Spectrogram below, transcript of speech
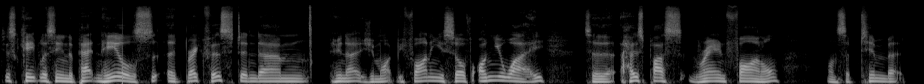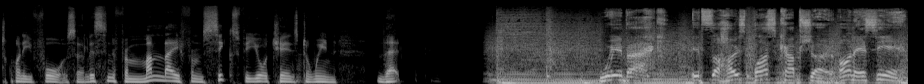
just keep listening to Pat and Heels at breakfast. And um, who knows, you might be finding yourself on your way to Host Plus Grand Final on September 24. So listen from Monday from 6 for your chance to win that We're back. It's the Host Plus Cup Show on SEN.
